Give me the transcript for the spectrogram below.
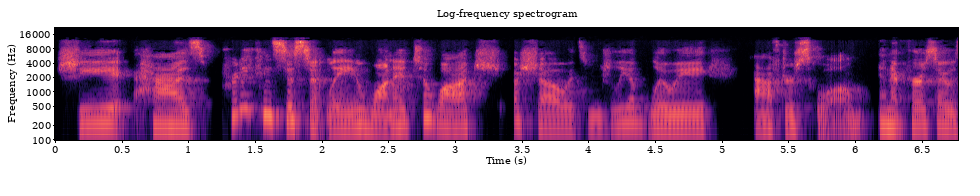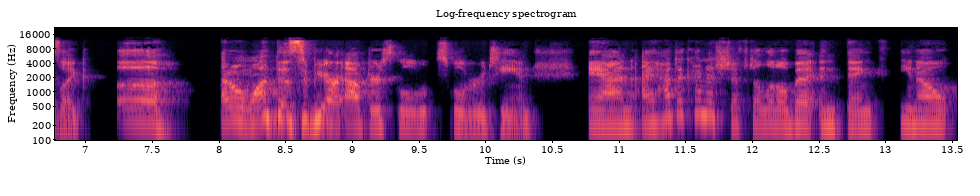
she has pretty consistently wanted to watch a show. It's usually a Bluey after school. And at first I was like, ugh, I don't want this to be our after school school routine. And I had to kind of shift a little bit and think, you know,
